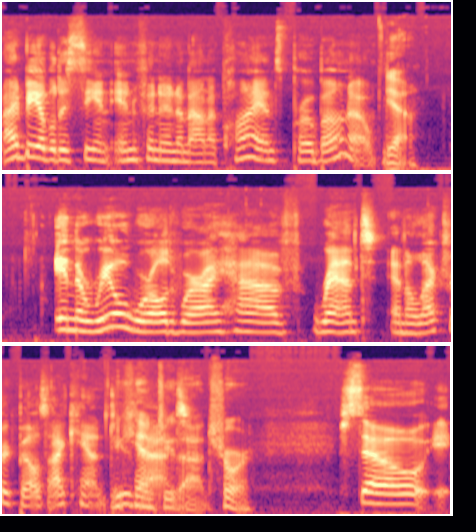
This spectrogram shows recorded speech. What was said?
I'd be able to see an infinite amount of clients pro bono. yeah. In the real world where I have rent and electric bills, I can't do that. You can't that. do that. Sure. So it,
